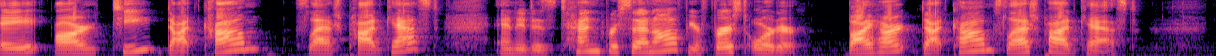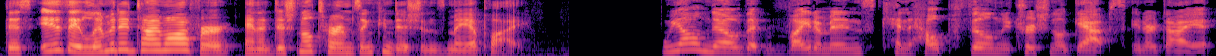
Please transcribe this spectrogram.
A R T dot com slash podcast, and it is 10% off your first order. Byheart.com slash podcast. This is a limited time offer, and additional terms and conditions may apply. We all know that vitamins can help fill nutritional gaps in our diet.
